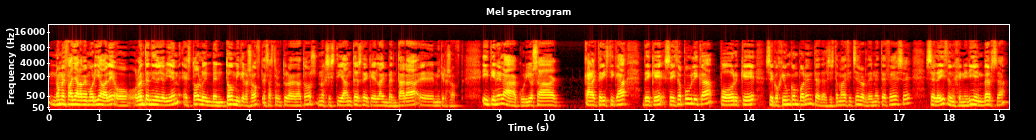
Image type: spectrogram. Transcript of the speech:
no me falla la memoria, ¿vale? O, lo he entendido yo bien, esto lo inventó Microsoft, esa estructura de datos no existía antes de que la inventara eh, Microsoft. Y tiene la curiosa característica de que se hizo pública porque se cogió un componente del sistema de ficheros de NTFS, se le hizo ingeniería inversa,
